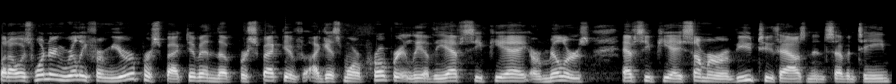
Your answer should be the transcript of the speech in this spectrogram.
But I was wondering, really, from your perspective and the perspective, I guess, more appropriately of the FCPA or Miller's FCPA Summer Review 2017,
